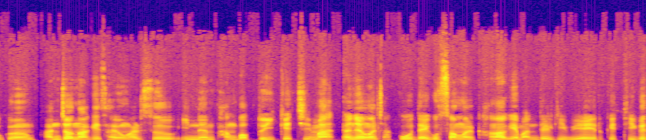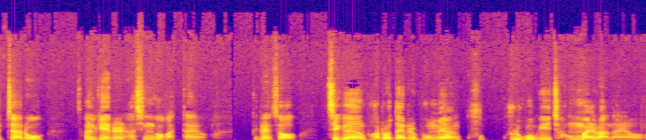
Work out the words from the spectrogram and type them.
조금 안전하게 사용할 수 있는 방법도 있겠지만 변형을 잡고 내구성을 강하게 만들기 위해 이렇게 디귿자로 설계를 하신 것 같아요. 그래서 지금 화로대를 보면 구- 굴곡이 정말 많아요.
